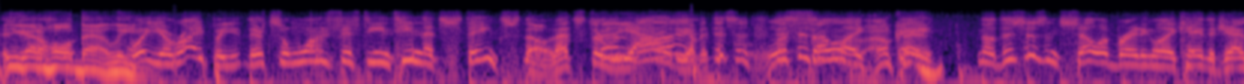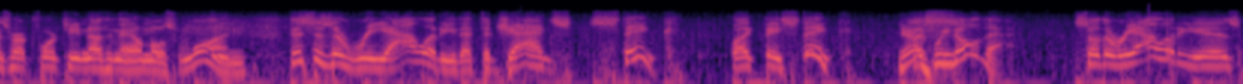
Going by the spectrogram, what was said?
and you got to hold that lead. Well, you're right, but you, there's a one in 15 team that stinks, though. That's the Then, reality right. of it. This is Let's this isn't like okay. hey, no, this isn't celebrating like hey, the Jags were up 14 nothing, they almost won. This is a reality that the Jags stink, like they stink. Yes. Like we know that. So the reality is,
